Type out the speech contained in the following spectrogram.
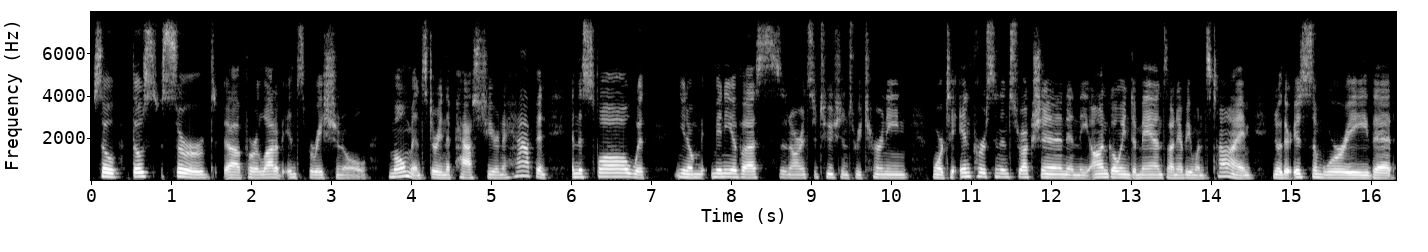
So those served uh, for a lot of inspirational moments during the past year and a half. And, and this fall, with you know m- many of us in our institutions returning more to in-person instruction and the ongoing demands on everyone's time, you know there is some worry that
